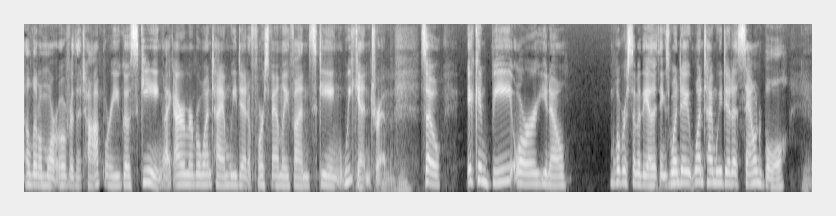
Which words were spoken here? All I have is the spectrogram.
a little more over the top where you go skiing. Like i remember one time we did a force family fun skiing weekend trip. Mm-hmm. so it can be or you know what were some of the other things? One day one time we did a sound bowl. Yeah.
